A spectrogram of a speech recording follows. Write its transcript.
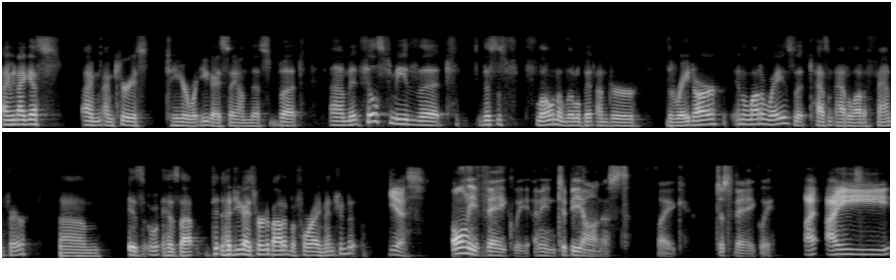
I mean I guess I'm I'm curious to hear what you guys say on this, but um, it feels to me that this has flown a little bit under the radar in a lot of ways. It hasn't had a lot of fanfare. Um, is has that had you guys heard about it before I mentioned it? Yes. Only vaguely. I mean, to be honest, like just vaguely. I I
